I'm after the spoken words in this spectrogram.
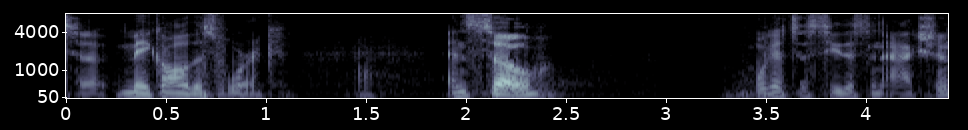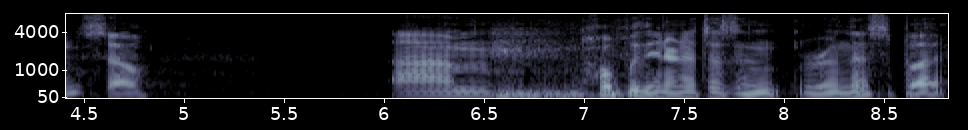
to make all this work. And so we'll get to see this in action. So um, hopefully the internet doesn't ruin this, but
